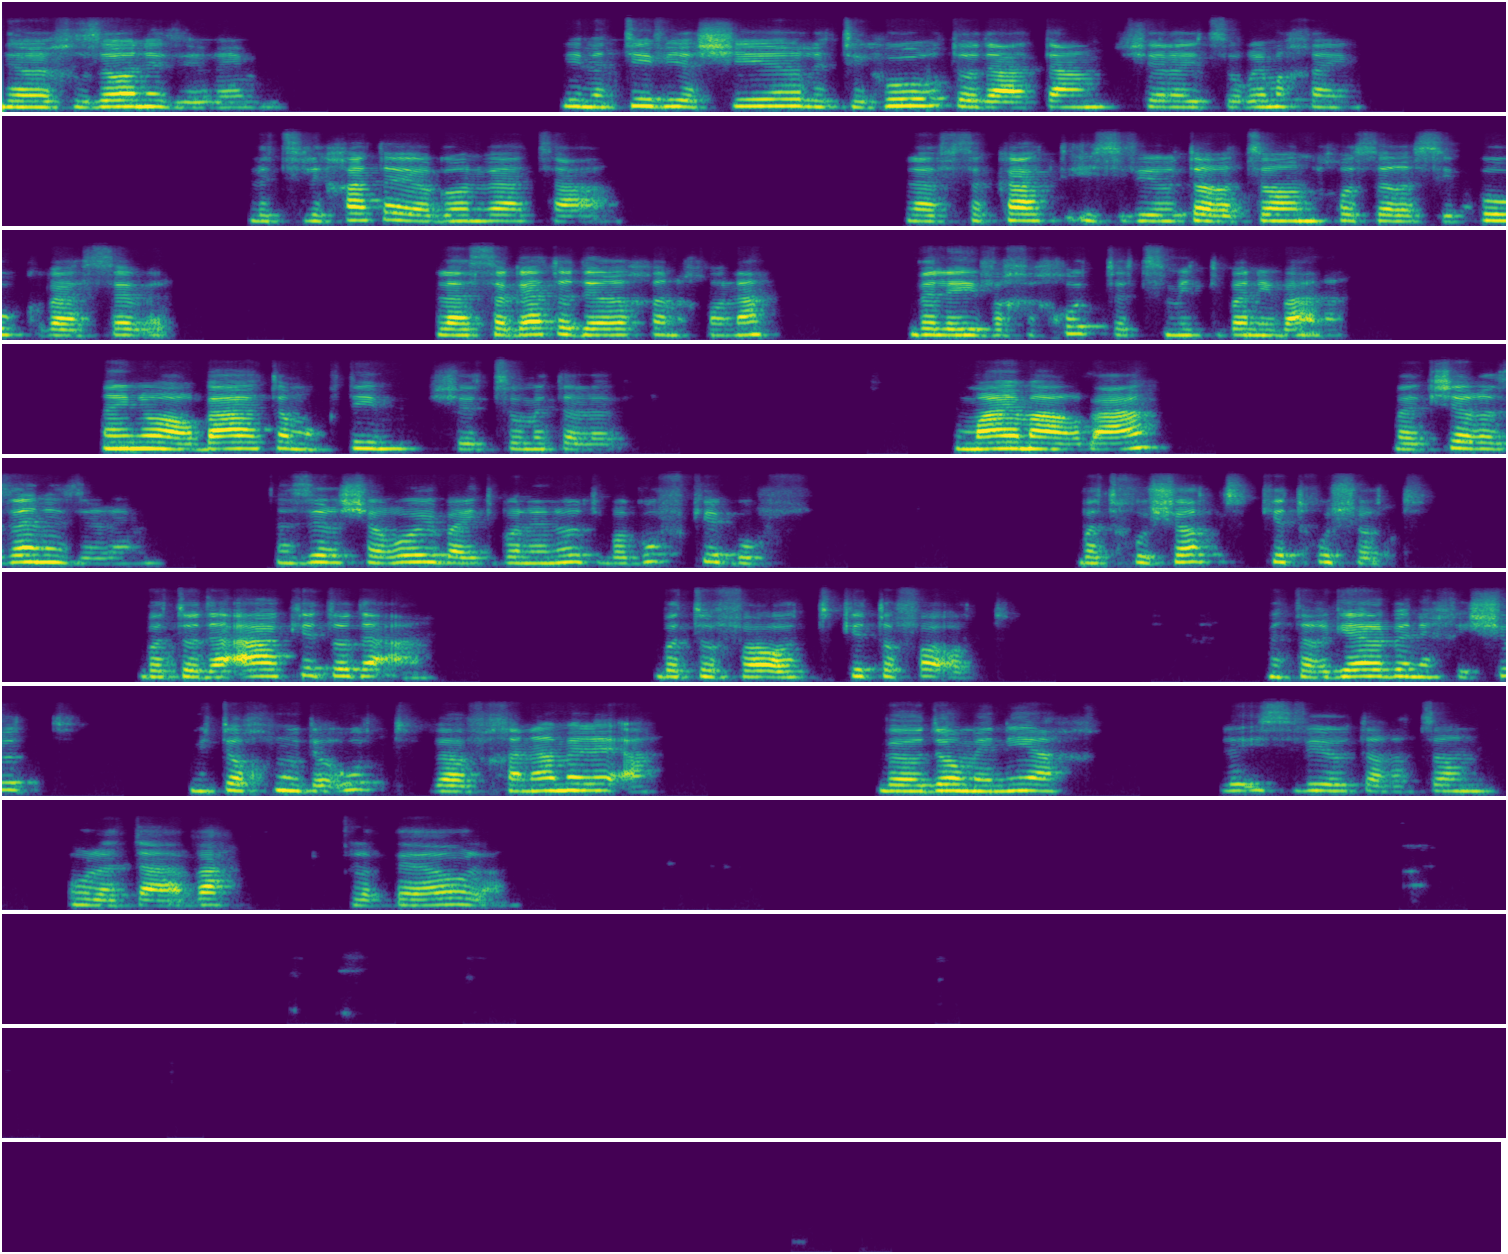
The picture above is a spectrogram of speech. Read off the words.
דרך זו נזירים. היא נתיב ישיר לטיהור תודעתם של היצורים החיים, לצליחת היגון והצער, להפסקת אי שביעות הרצון, חוסר הסיפוק והסבל, להשגת הדרך הנכונה ולהיווכחות עצמית בניבנה. היינו ארבעת המוקדים של תשומת הלב. ומה הם הארבעה? בהקשר הזה נזירים. נזיר שרוי בהתבוננות בגוף כגוף, בתחושות כתחושות, בתודעה כתודעה, בתופעות כתופעות. מתרגל בנחישות, מתוך מודעות והבחנה מלאה, בעודו מניח לאי שביעות הרצון ולתאווה כלפי העולם.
